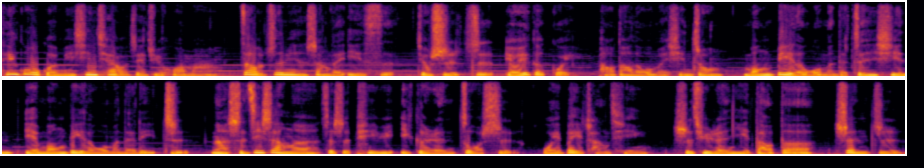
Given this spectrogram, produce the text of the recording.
听过“鬼迷心窍”这句话吗？照字面上的意思，就是指有一个鬼跑到了我们心中，蒙蔽了我们的真心，也蒙蔽了我们的理智。那实际上呢，这是譬喻一个人做事违背常情，失去仁义道德，甚至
